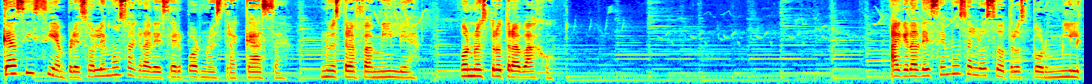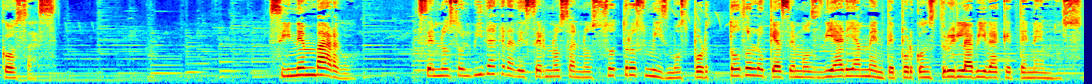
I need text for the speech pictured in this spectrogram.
Casi siempre solemos agradecer por nuestra casa, nuestra familia o nuestro trabajo. Agradecemos a los otros por mil cosas. Sin embargo, se nos olvida agradecernos a nosotros mismos por todo lo que hacemos diariamente por construir la vida que tenemos.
